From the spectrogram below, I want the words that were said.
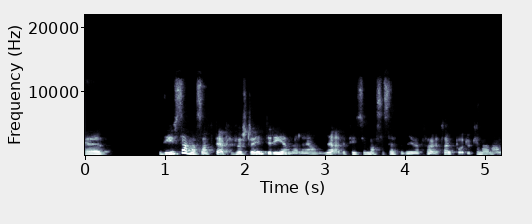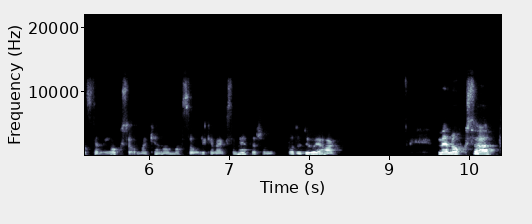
eh, det är ju samma sak där, för det första är det inte det ena eller det andra. Det finns ju massa sätt att driva företag på. Du kan ha en anställning också, man kan ha massa olika verksamheter som både du och jag har. Men också att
